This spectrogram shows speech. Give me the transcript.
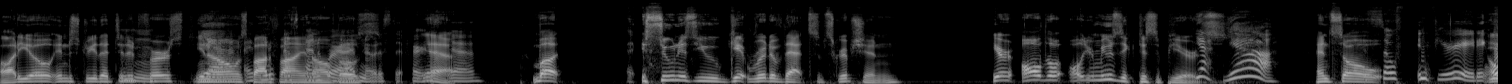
audio industry that did it Mhm. first, you Yeah, know, I Spotify and all those. I've noticed it first. Yeah. yeah. But as soon as you get rid of that subscription, your all the all your music disappears. Yeah. Yeah. And so, It's so infuriating. Yeah.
